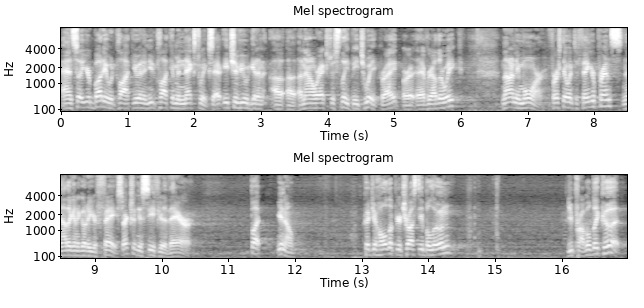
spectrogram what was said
And so your buddy would clock you in and you'd clock him in next week. So each of you would get an, uh, an hour extra sleep each week, right? Or every other week? Not anymore. First they went to fingerprints, now they're going to go to your face. They're actually going to see if you're there. But, you know, could you hold up your trusty balloon? You probably could.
